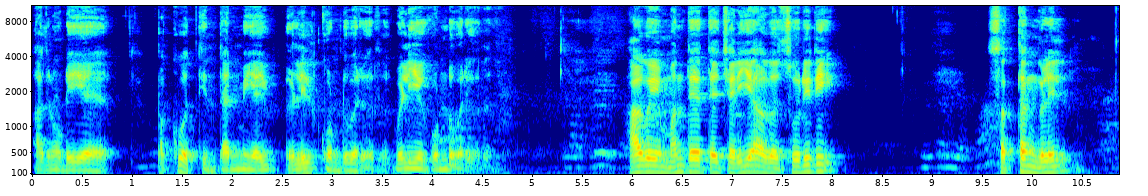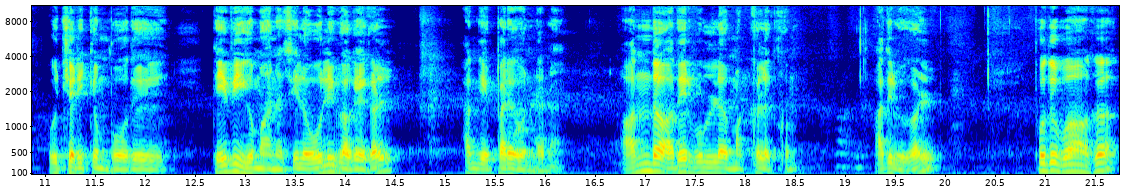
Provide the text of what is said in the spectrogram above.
அதனுடைய பக்குவத்தின் தன்மையை எழில் கொண்டு வருகிறது வெளியே கொண்டு வருகிறது. ஆகவே மந்திரத்தை சரியாக சுருதி சத்தங்களில் உச்சரிக்கும் போது தெய்வீகமான சில ஒலி வகைகள் அங்கே பரவுகின்றன. அந்த அதிர்வுள்ள மக்களுக்கும் அதிர்வுகள். பொதுவாக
